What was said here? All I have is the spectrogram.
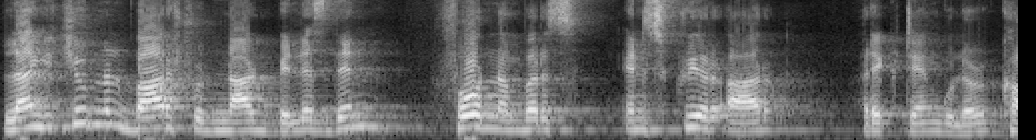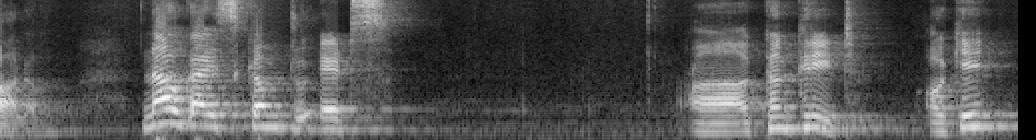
longitudinal bar should not be less than four numbers in square or rectangular column. Now guys come to its uh, concrete, okay.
